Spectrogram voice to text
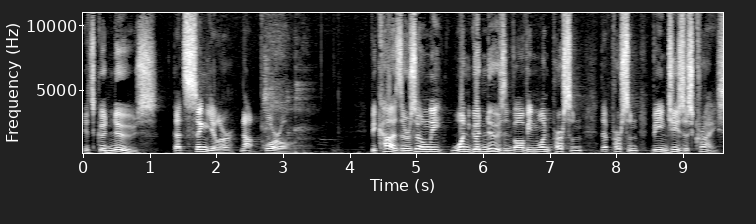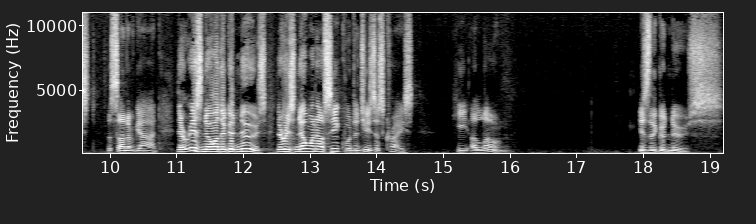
It's good news. That's singular, not plural. Because there's only one good news involving one person, that person being Jesus Christ, the Son of God. There is no other good news. There is no one else equal to Jesus Christ. He alone is the good news.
